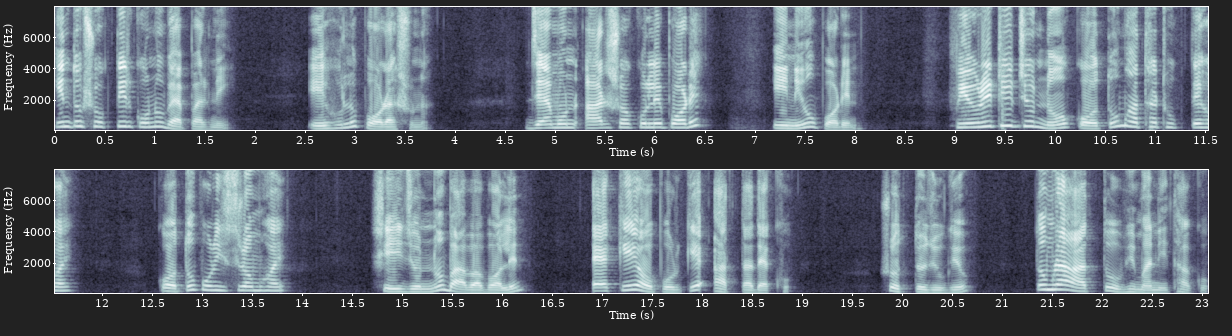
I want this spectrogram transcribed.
কিন্তু শক্তির কোনো ব্যাপার নেই। এ হলো পড়াশোনা। যেমন আর সকলে পড়ে, ইনিও পড়েন। পিউরিটির জন্য কত মাথা ঠুকতে হয়, কত পরিশ্রম হয়, সেই জন্য বাবা বলেন একে অপরকে আত্মা দেখো। সত্যযুগেও তোমরা আত্ম অভিমানী থাকো।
